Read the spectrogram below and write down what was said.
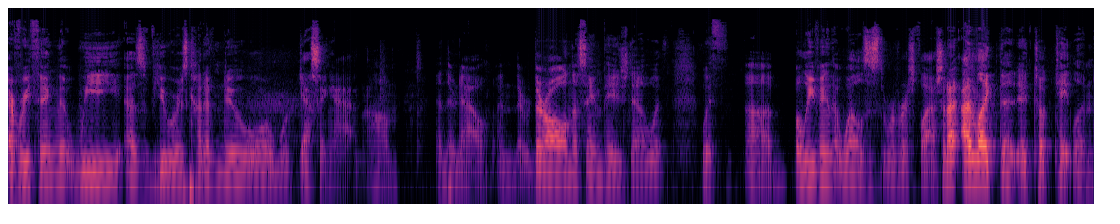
everything that we as viewers kind of knew or were guessing at. Um, and they're now, and they're, they're all on the same page now with, with uh, believing that Wells is the Reverse Flash. And I, I like that it took Caitlin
